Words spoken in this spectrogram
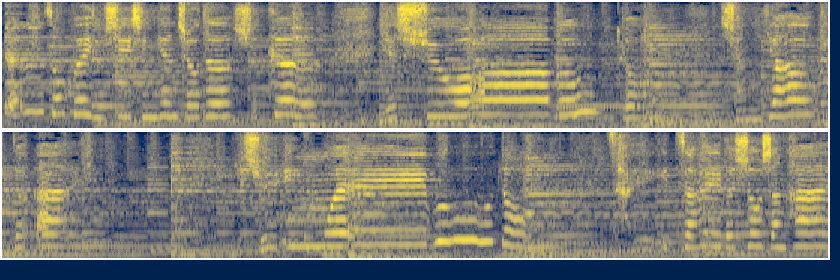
人总会有喜新厌旧的时刻。也许我不懂想要的爱，也许因为不懂，才一再的受伤害，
